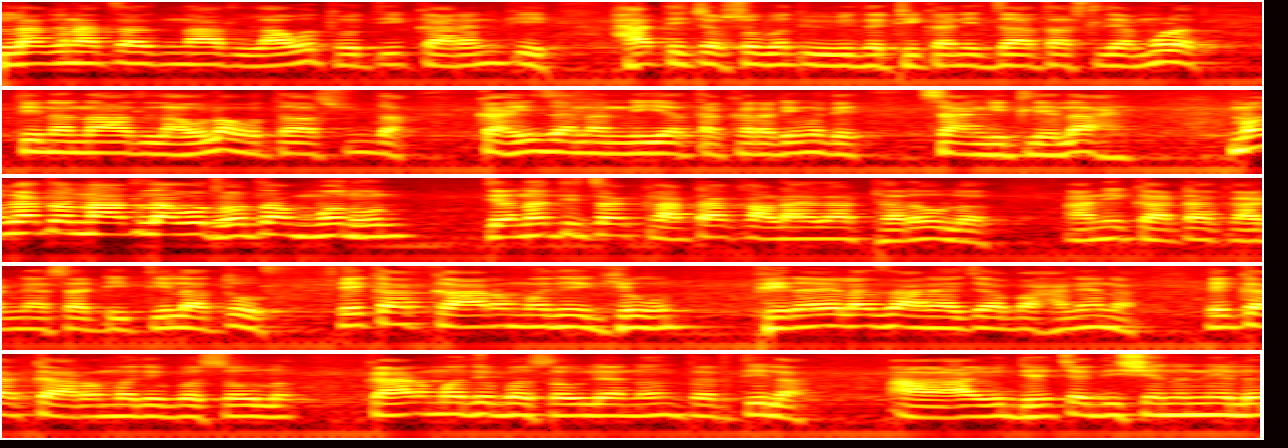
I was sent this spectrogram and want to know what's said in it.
लग्नाचा नाद लावत होती कारण की हा तिच्यासोबत विविध ठिकाणी जात असल्यामुळंच तिनं नाद लावला होता सुद्धा काही जणांनी या तक्रारीमध्ये सांगितलेलं आहे. मग आता नाद लावत होता म्हणून त्यानं तिचा काटा काढायला ठरवलं आणि काटा काढण्यासाठी तिला तो एका कारमध्ये घेऊन फिरायला जाण्याच्या बहाण्यानं एका कारमध्ये बसवलं. कारमध्ये बसवल्यानंतर तिला अयोध्येच्या दिशेनं नेलं.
